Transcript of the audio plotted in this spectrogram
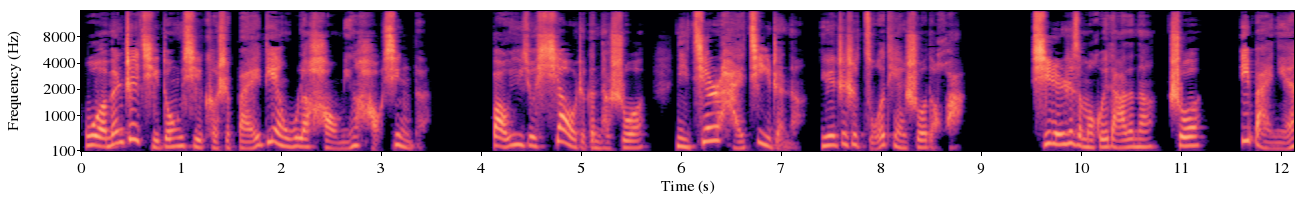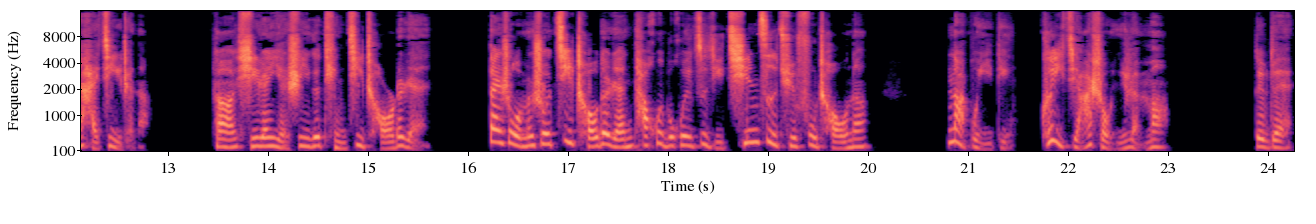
我们这起东西可是白玷污了好名好姓的。宝玉就笑着跟他说：“你今儿还记着呢，因为这是昨天说的话。”袭人是怎么回答的呢？说一百年还记着呢。啊，袭人也是一个挺记仇的人。但是我们说记仇的人，他会不会自己亲自去复仇呢？那不一定，可以假手于人吗？对不对？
